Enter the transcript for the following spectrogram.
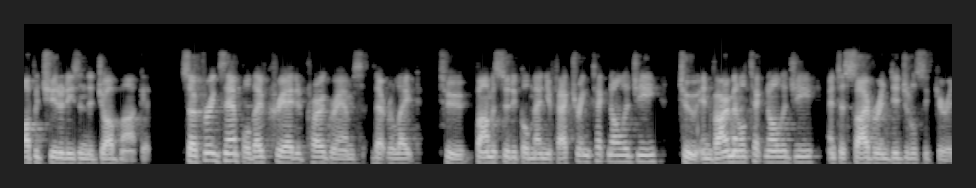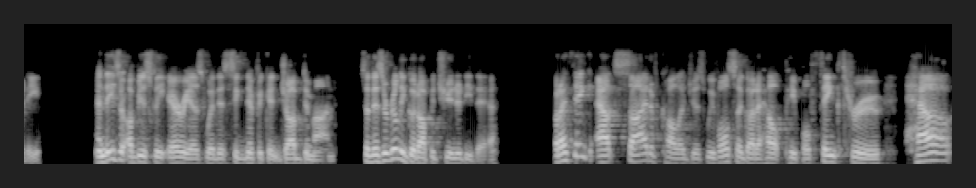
opportunities in the job market. So, for example, they've created programs that relate to pharmaceutical manufacturing technology, to environmental technology, and to cyber and digital security. And these are obviously areas where there's significant job demand. So there's a really good opportunity there. But I think outside of colleges, we've also got to help people think through how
